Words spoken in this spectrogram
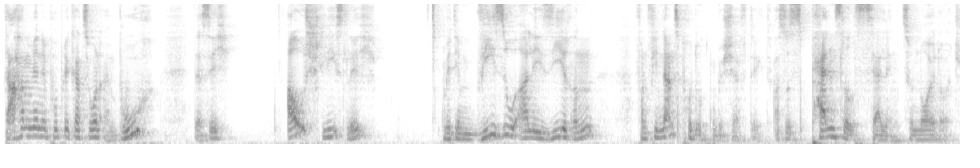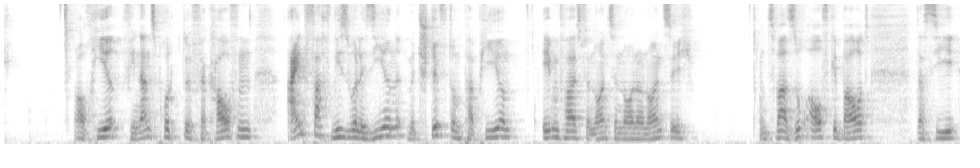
Da haben wir eine Publikation, ein Buch, das sich ausschließlich mit dem Visualisieren von Finanzprodukten beschäftigt. Also das Pencil Selling zu Neudeutsch. Auch hier Finanzprodukte verkaufen, einfach visualisieren mit Stift und Papier, ebenfalls für 1999. Und zwar so aufgebaut, dass Sie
